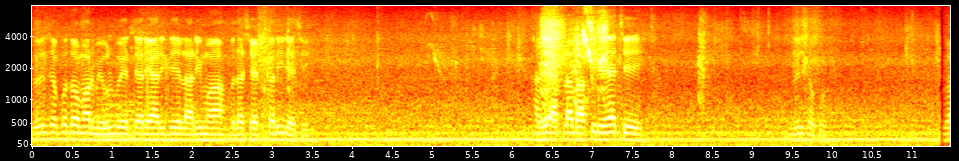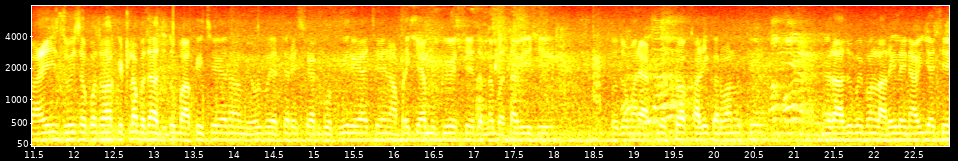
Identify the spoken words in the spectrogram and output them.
જોઈ શકો છો અમારા મેહુલભાઈ અત્યારે આ રીતે લારીમાં બધા સેટ કરી રહ્યા છે. હવે આટલા બાકી રહ્યા છે. જોઈ શકો. ભાઈ, જોઈ શકો છો આ કેટલા બધા હજુ તો બાકી છે અને મેહુલભાઈ અત્યારે સેટ ગોઠવી રહ્યા છે અને આપણે ક્યાં મૂકીએ છીએ તમને બતાવીએ છીએ. તો જો મારે આટલો સ્ટોક ખાલી કરવાનો છે. રાજુભાઈ પણ લારી લઈને આવી ગયા છે.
